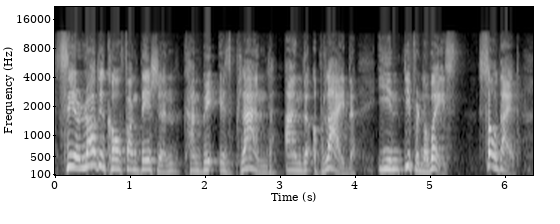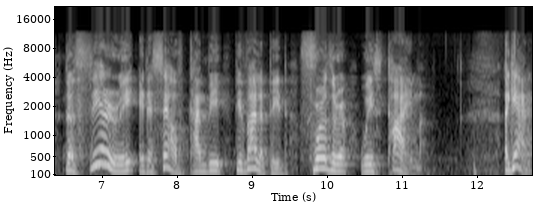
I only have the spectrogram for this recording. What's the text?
Theoretical foundation can be explained and applied in different ways so that the theory itself can be developed further with time. Again,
